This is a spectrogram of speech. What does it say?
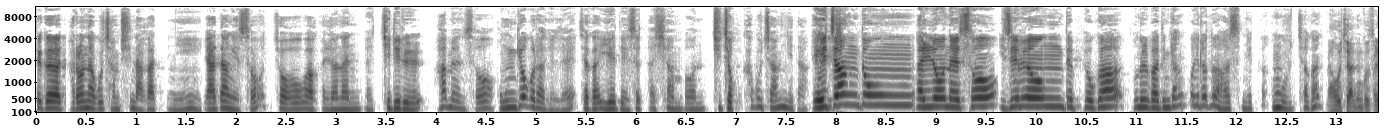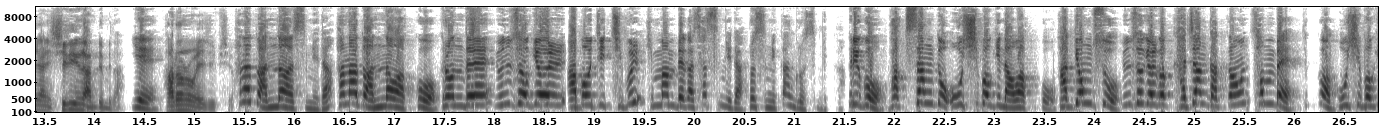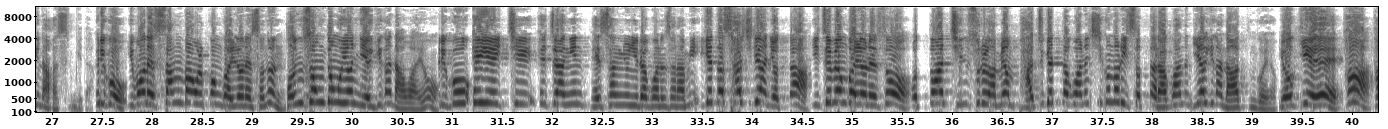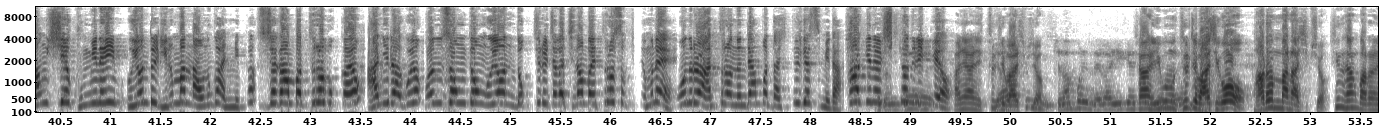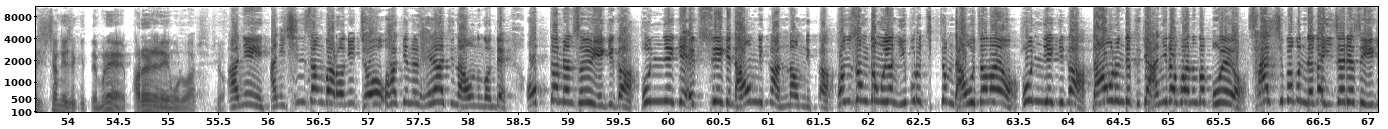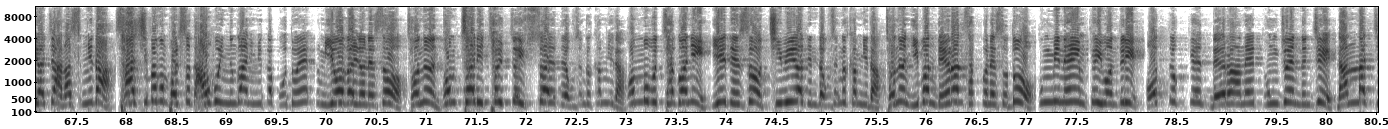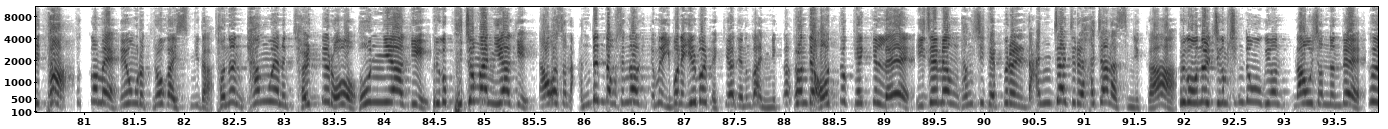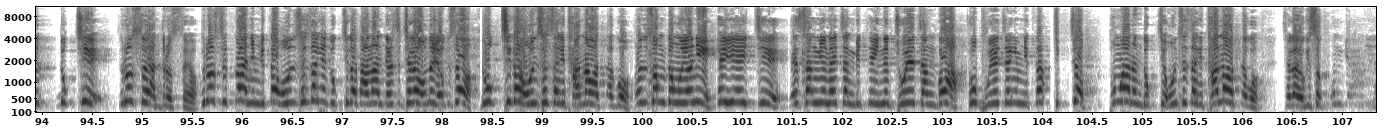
제가 발언하고 잠시 나갔더니 야당에서 저와 관련한 질의를 하면서 공격을 하길래 제가 이에 대해서 다시 한번 지적하고자 합니다. 대장동 관련해서 이재명 대표가 돈을 받은 게 한 건이라도 나왔습니까? 업무부 차관? 나오지 않은 것은 아니, 아니, 질의는 안 됩니다. 예. 발언을 해 주십시오. 하나도 안 나왔습니다. 하나도 안 나왔고 그런데 윤석열 아버지 집을 김만배가 샀습니다. 그렇습니까? 안 그렇습니까? 그리고 박상도 50억이 나왔고 박영수 윤석열과 가장 가까운 선배 특검 50억이 나왔습니다. 그리고 이번에 쌍방울 건 관련해서는 권성동 의원 얘기가 나와요. 그리고 KH 회장인 배상윤이라고 하는 사람이 이게 다 사실이 아니었다. 이재명 관련해서 어떠한 진술을 하면 봐주겠다고 하는 시그널이 있었다라고 하는 이야기가 나왔던 거예요. 여기에 다 당시에 국민의힘 의원들 이름만 나오는 거 아닙니까? 제가 한번 틀어볼까요? 아니라고요? 권성동 의원 녹취를 제가 지난번에 틀었었기 때문에 오늘은 안 틀었는데 한번 다시 틀겠습니다. 확인을 시켜드릴게요. 아니, 아니, 틀지 마십시오. 지난번에 내가 얘기했던 자, 이 부분 틀지 마시고 발언만 하십시오. 신상 발언을 시청하셨기 때문에 발언의 내용으로 가십시오. 아니, 아니, 신상 발언이 저 확인을 해야지 나오는 건데, 없다면서요, 얘기가. 본 얘기, 액수 얘기 나옵니까, 안 나옵니까? 권성동 의원 입으로 직접 나오잖아요. 본 얘기가 나오는데 그게 아니라고 하는 건 뭐예요? 40억은 내가 이 자리에서 얘기하지 않았습니다. 40억은 벌써 나오고 있는 거 아닙니까, 보도에? 그럼 이와 관련해서 저는 검찰이 철저히 수사해야 된다고 생각합니다. 법무부 차관이 이에 대해서 지휘해야 된다고 생각합니다. 저는 이번 내란 사건에서도 국민의힘 의원들이 어떻게 내란에 동조했는지 낱낱이 다 특검의 내용으로 들어가 있습니다. 저는 향후에는 절대로 본 이야기 그리고 부정한 이야기 나와서는 안 된다고 생각하기 때문에 이번에 일벌 백해야 되는 거 아닙니까? 그런데 어떻게 했길래 이재명 당시 대표를 난자질을 하지 않았습니까? 그리고 오늘 지금 신동욱 의원 나오셨는데 그 녹취 들었어요 안 들었어요? 들었을 거 아닙니까? 온 세상에 녹취가 다 나왔는데 그래서 제가 오늘 여기서 녹취가 온 세상에 다 나왔다고 권성동 의원이 KH 배상윤 회장 밑에 있는 조 회장과 조 부회장입니까? 직접 통화하는 녹취 온 세상에 다 나왔다고 제가 여기서 공개합니다.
